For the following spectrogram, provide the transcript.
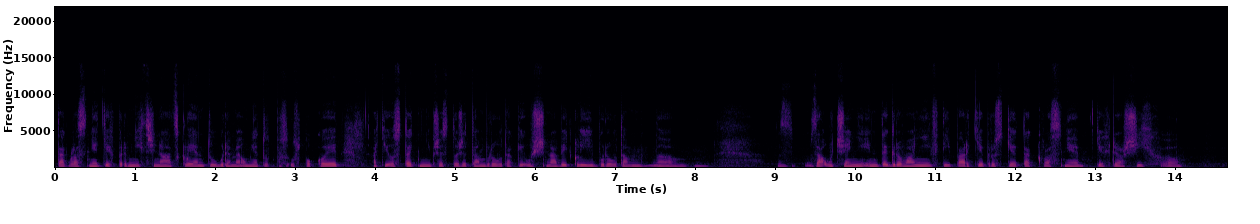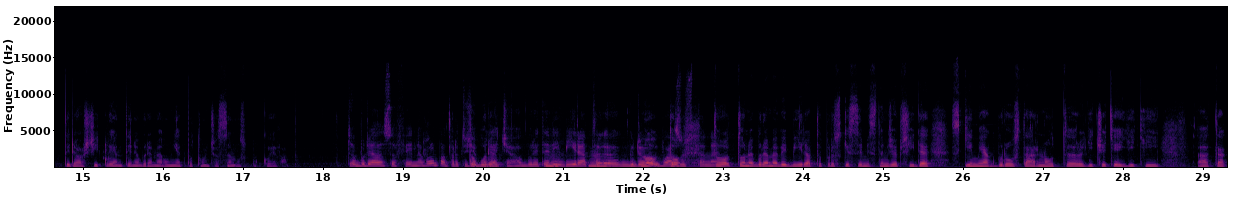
tak vlastně těch prvních 13 klientů budeme umět uspokojit a ti ostatní, přestože tam budou taky už navyklí, budou tam eh, zaučení, integrovaní v té partě, prostě tak vlastně těch dalších, eh, ty další klienty nebudeme umět potom časem uspokojovat. To bude ale Sofijna volba, protože to bude. podle čeho budete hmm. vybírat, hmm. kdo no, u vás to, zůstane? To, to nebudeme vybírat, to prostě si myslím, že přijde s tím, jak budou stárnout rodiče těch dětí, tak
